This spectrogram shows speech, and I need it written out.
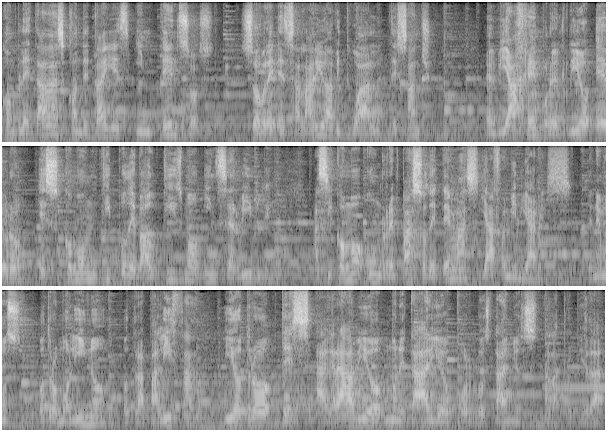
completadas con detalles intensos sobre el salario habitual de Sancho. El viaje por el río Ebro es como un tipo de bautismo inservible, así como un repaso de temas ya familiares. Tenemos otro molino, otra paliza y otro desagravio monetario por los daños a la propiedad.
